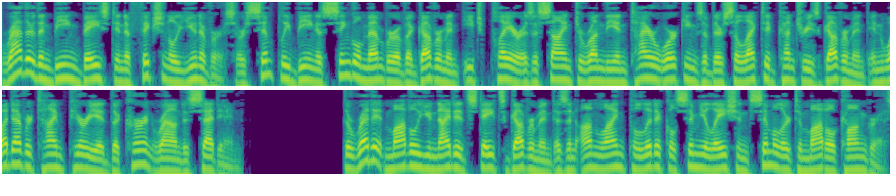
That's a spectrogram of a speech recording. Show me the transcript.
Rather than being based in a fictional universe or simply being a single member of a government each player is assigned to run the entire workings of their selected country's government in whatever time period the current round is set in. The Reddit Model United States Government is an online political simulation similar to Model Congress.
